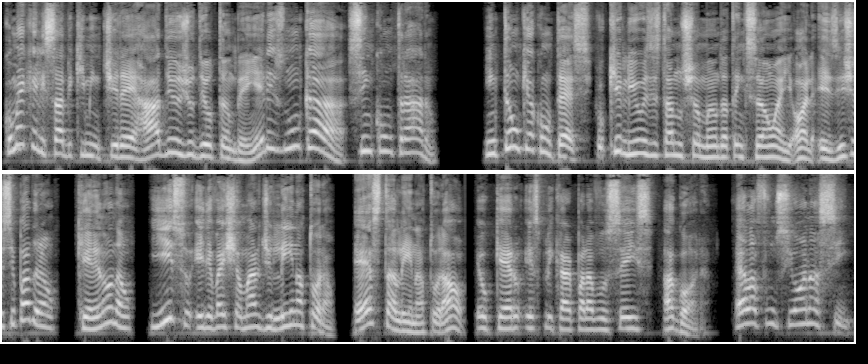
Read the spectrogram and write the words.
como é que ele sabe que mentira é errado e o judeu também? Eles nunca se encontraram. Então o que acontece? O que Lewis está nos chamando a atenção aí? Olha, existe esse padrão, querendo ou não. E isso ele vai chamar de lei natural. Esta lei natural eu quero explicar para vocês agora. Ela funciona assim.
